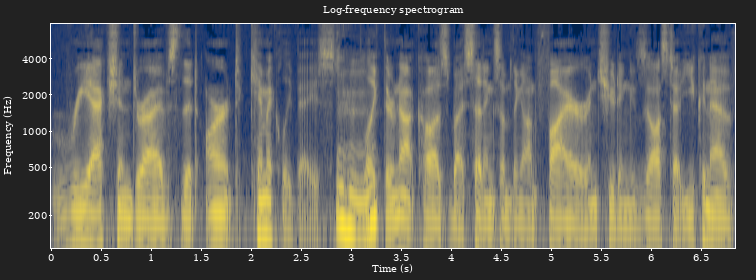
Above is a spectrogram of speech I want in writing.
reaction drives that aren't chemically based. Mhm. Like they're not caused by setting something on fire and shooting exhaust out. You can have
